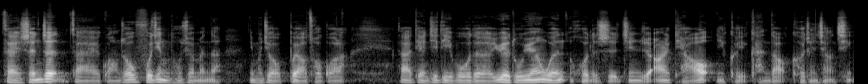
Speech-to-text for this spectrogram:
在深圳、在广州附近的同学们呢，你们就不要错过了啊！点击底部的阅读原文，或者是今日二条，你可以看到课程详情。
